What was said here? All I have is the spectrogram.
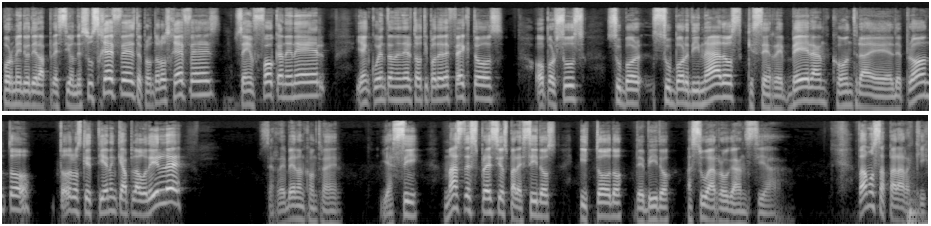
por medio de la presión de sus jefes, de pronto los jefes se enfocan en él y encuentran en él todo tipo de defectos, o por sus subordinados que se rebelan contra él. De pronto, todos los que tienen que aplaudirle se rebelan contra él y así más desprecios parecidos y todo debido a su arrogancia. Vamos a parar aquí,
